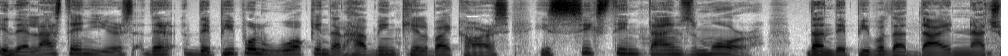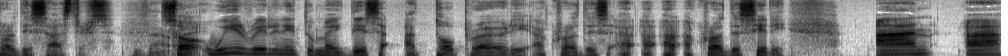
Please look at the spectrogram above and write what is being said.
in the last 10 years, there, the people walking that have been killed by cars is 16 times more than the people that die in natural disasters. so right? we really need to make this a top priority across this uh, uh, across the city, and. Uh,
